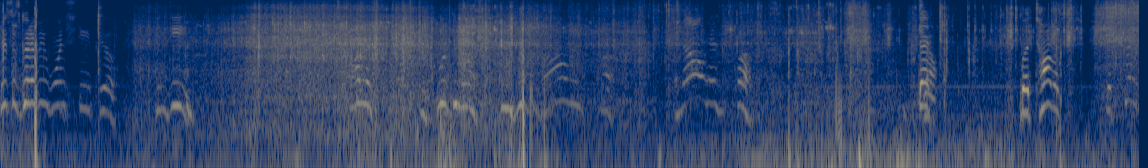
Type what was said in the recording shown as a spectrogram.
This is gonna be one steep hill. Indeed. Thomas is working on he's using all his stuff. And now his Huh. Then, but Thomas, the train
